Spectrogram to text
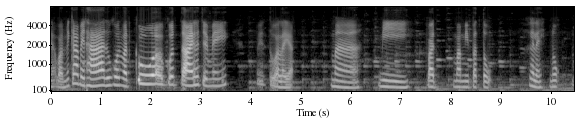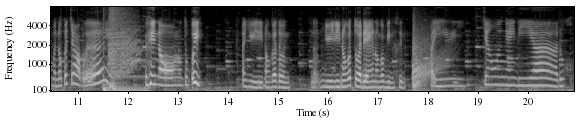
อะหวานไม่กล้าไปท้า ทุกคนหวานกลัวกลัวตายเข้าใจไหมไม่ตัวอะไรอะมามีปัดมามีประตูคืออะไรนกเหมือนนกกระจอกเลยเฮ้ยน้องน้องตุ๊บอุ้ยอะอยู่ดีน้องก็โดน อยู่ดีน้องก็ตัวแดงน้องก็บินขึ้น ไปจะยังไงดีอะทุกค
